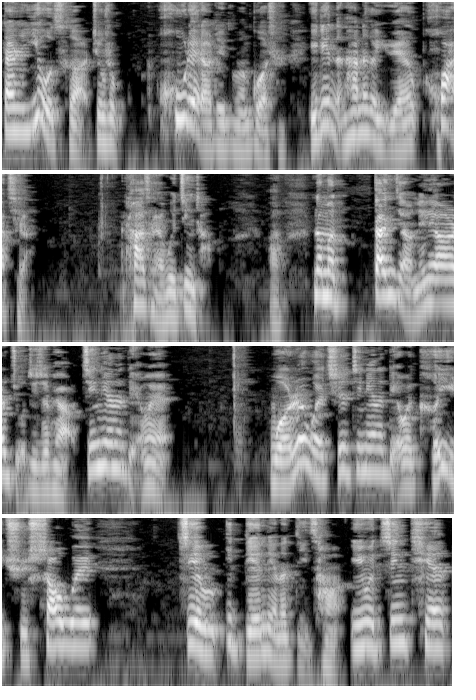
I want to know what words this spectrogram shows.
但是右侧就是忽略掉这部分过程，一定等它那个圆画起来，它才会进场啊。那么单讲零零二二九这支票，今天的点位，我认为其实今天的点位可以去稍微。介入一点点的底仓，因为今天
